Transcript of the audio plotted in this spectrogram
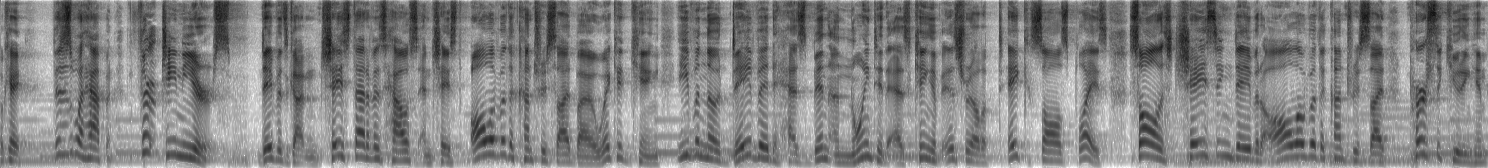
Okay, this is what happened. 13 years, David's gotten chased out of his house and chased all over the countryside by a wicked king, even though David has been anointed as king of Israel to take Saul's place. Saul is chasing David all over the countryside, persecuting him,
